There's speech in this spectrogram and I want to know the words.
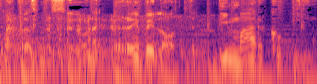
La trasmissione Revelot di Marco Pinti.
